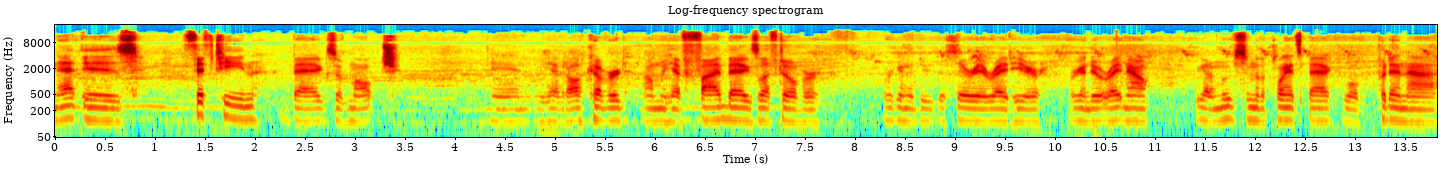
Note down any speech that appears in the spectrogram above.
And that is 15 bags of mulch. And we have it all covered. Um, we have five bags left over. We're gonna do this area right here. We're gonna do it right now. We got to move some of the plants back. We'll put in uh,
